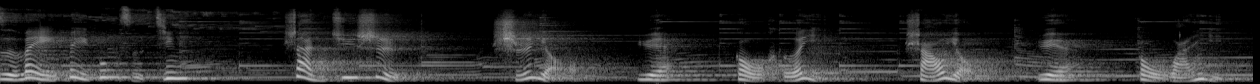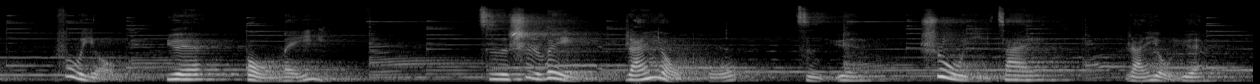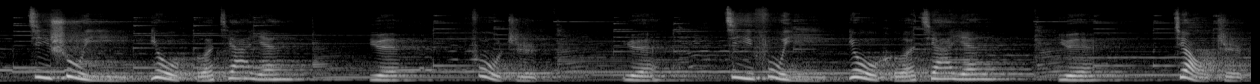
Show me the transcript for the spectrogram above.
子谓魏公子荆：“善居士。”时有曰：“苟何矣。”少有曰：“苟晚矣。”复有曰：“苟美矣。”子是谓冉有仆。子曰：“数以哉！”冉有曰：“既数矣，又何加焉？”曰：“父之。”曰：“既父矣，又何加焉？”曰：“教之。”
